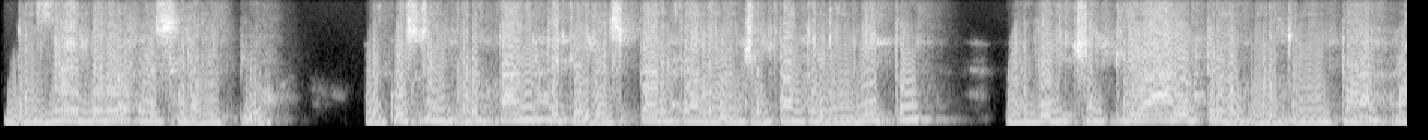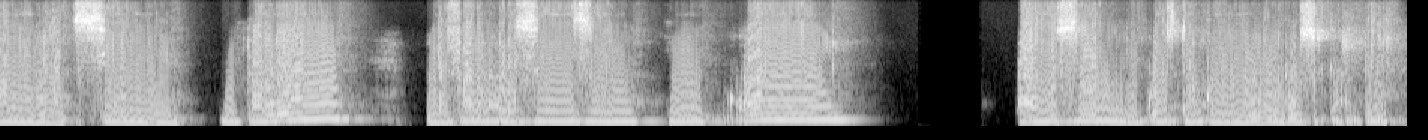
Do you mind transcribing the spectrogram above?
dovrebbero essere di più. Per questo è importante che gli esperti abbiano accettato l'invito per dirci che altre opportunità hanno le aziende italiane per far presenza in ogni paese di questo accordo di libero scambio.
